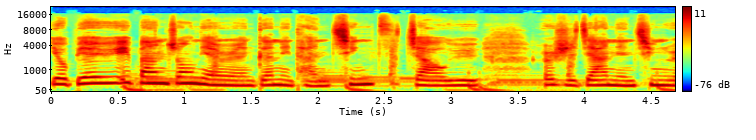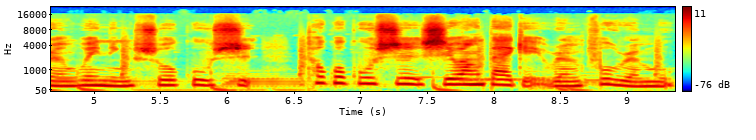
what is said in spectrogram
有别于一般中年人跟你谈亲子教育，二十加年轻人为您说故事。透过故事，希望带给人父人母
